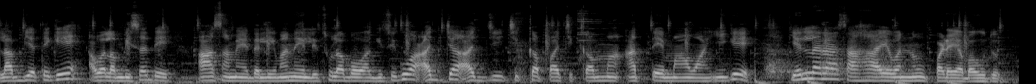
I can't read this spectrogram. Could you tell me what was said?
ಲಭ್ಯತೆಗೆ ಅವಲಂಬಿಸದೆ ಆ ಸಮಯದಲ್ಲಿ ಮನೆಯಲ್ಲಿ ಸುಲಭವಾಗಿ ಸಿಗುವ ಅಜ್ಜ, ಅಜ್ಜಿ, ಚಿಕ್ಕಪ್ಪ, ಚಿಕ್ಕಮ್ಮ, ಅತ್ತೆ, ಮಾವ ಹೀಗೆ ಎಲ್ಲರ ಸಹಾಯವನ್ನು ಪಡೆಯಬಹುದು.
